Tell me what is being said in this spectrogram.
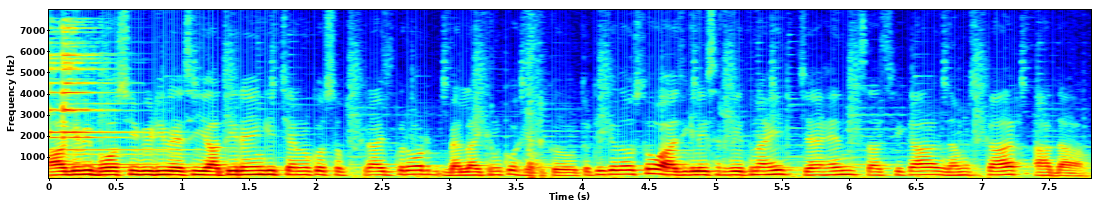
आगे भी बहुत सी वीडियो ऐसी आती रहेंगी, चैनल को सब्सक्राइब करो और बेल आइकन को हिट करो। तो ठीक है दोस्तों, आज के लिए सिर्फ़ इतना ही। जय हिंद, सत श्रीकाल नमस्कार, आदाब।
